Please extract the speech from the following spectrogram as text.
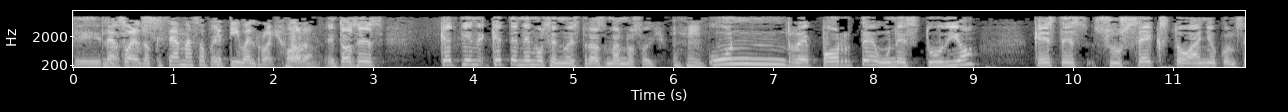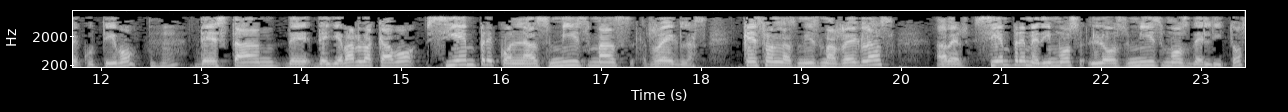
eh, De acuerdo, que sea más objetivo el rollo. ¿no? Ahora, entonces, ¿qué, tiene, ¿qué tenemos en nuestras manos hoy? Un reporte, un estudio, que este es su sexto año consecutivo de, estar- de, de llevarlo a cabo siempre con las mismas reglas. ¿Qué son las mismas reglas? A ver, siempre medimos los mismos delitos,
